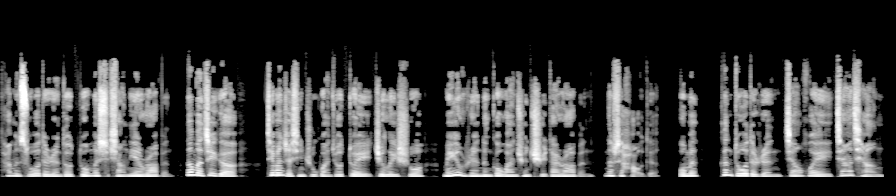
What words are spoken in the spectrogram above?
他们所有的人都多么想念 Robin。那么这个接班者型主管就对 Julie 说：“没有人能够完全取代 Robin，那是好的。我们更多的人将会加强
